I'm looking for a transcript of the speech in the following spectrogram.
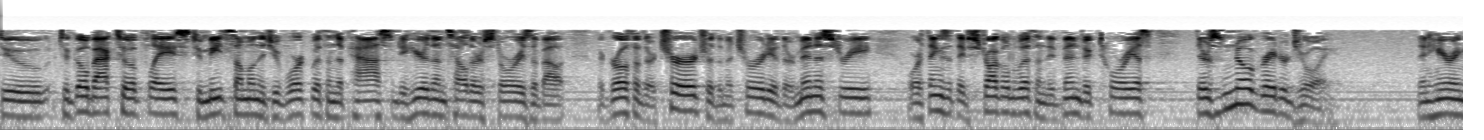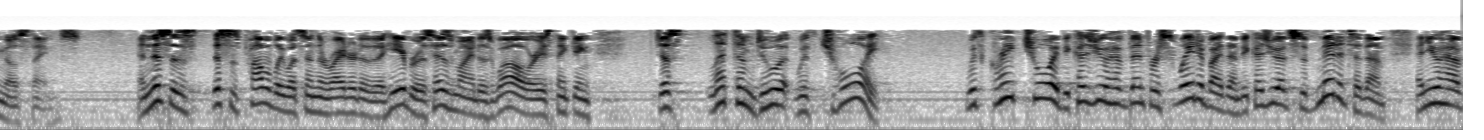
To, to go back to a place, to meet someone that you've worked with in the past, and to hear them tell their stories about the growth of their church or the maturity of their ministry or things that they've struggled with and they've been victorious. There's no greater joy than hearing those things. And this is this is probably what's in the writer to the Hebrews, his mind as well, where he's thinking, just let them do it with joy. With great joy, because you have been persuaded by them, because you have submitted to them, and you have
